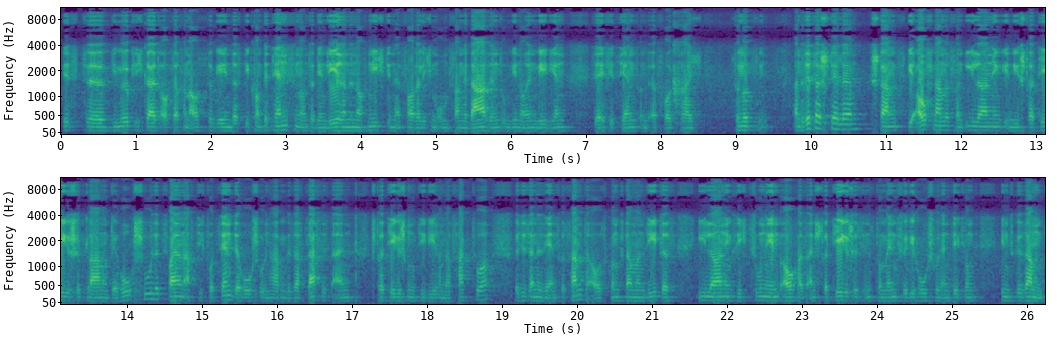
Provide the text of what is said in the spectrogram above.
ist äh, die Möglichkeit auch davon auszugehen, dass die Kompetenzen unter den Lehrenden noch nicht in erforderlichem Umfang da sind, um die neuen Medien sehr effizient und erfolgreich zu nutzen. An dritter Stelle stand die Aufnahme von E-Learning in die strategische Planung der Hochschule. 82 Prozent der Hochschulen haben gesagt, das ist ein strategisch motivierender Faktor. Das ist eine sehr interessante Auskunft, da man sieht, dass E-Learning sich zunehmend auch als ein strategisches Instrument für die Hochschulentwicklung insgesamt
